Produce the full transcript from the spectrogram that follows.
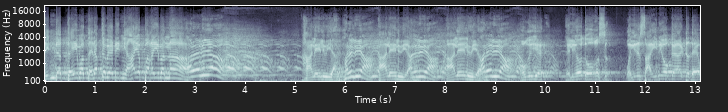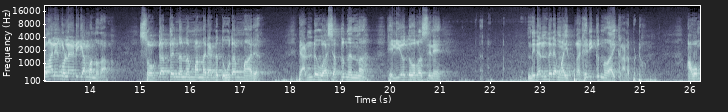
നിന്റെ ദൈവം നിനക്ക് വേണ്ടി ന്യായം പറയുമെന്ന് Hallelujah. ഹാലേലുയ Hallelujah. ഹാലേലുയ Hallelujah. ഹാലേലുയ Hallelujah. നോക്കിയേ എലിയോ ദോഹസ് വലിയ സൈന്യമൊക്കെ ആയിട്ട് ദേവാലയം കൊള്ളയടിക്കാൻ വന്നതാ. സ്വർഗത്തിൽ നിന്നും വന്ന രണ്ട് ദൂതന്മാര് രണ്ട് വശത്ത് നിന്ന് ഹെലിയോദോറസിനെ നിരന്തരമായി പ്രഹരിക്കുന്നതായി കാണപ്പെട്ടു. അവൻ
